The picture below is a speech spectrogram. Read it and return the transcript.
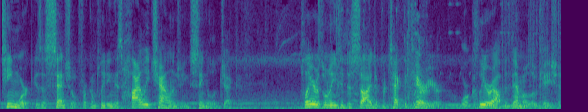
Teamwork is essential for completing this highly challenging single objective. Players will need to decide to protect the carrier or clear out the demo location.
